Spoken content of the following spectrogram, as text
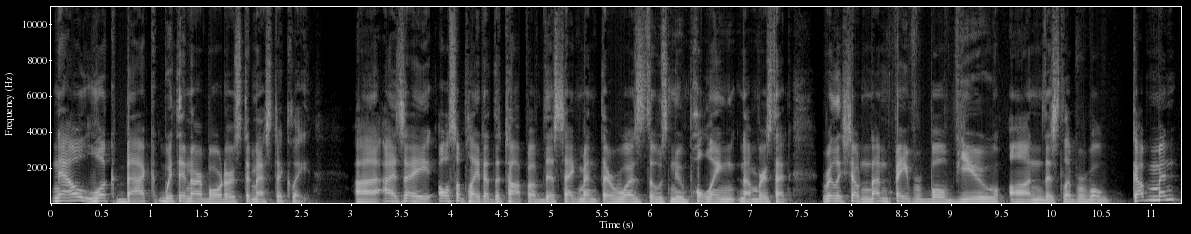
now look back within our borders domestically. Uh, as I also played at the top of this segment, there was those new polling numbers that really showed an unfavorable view on this Liberal government.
